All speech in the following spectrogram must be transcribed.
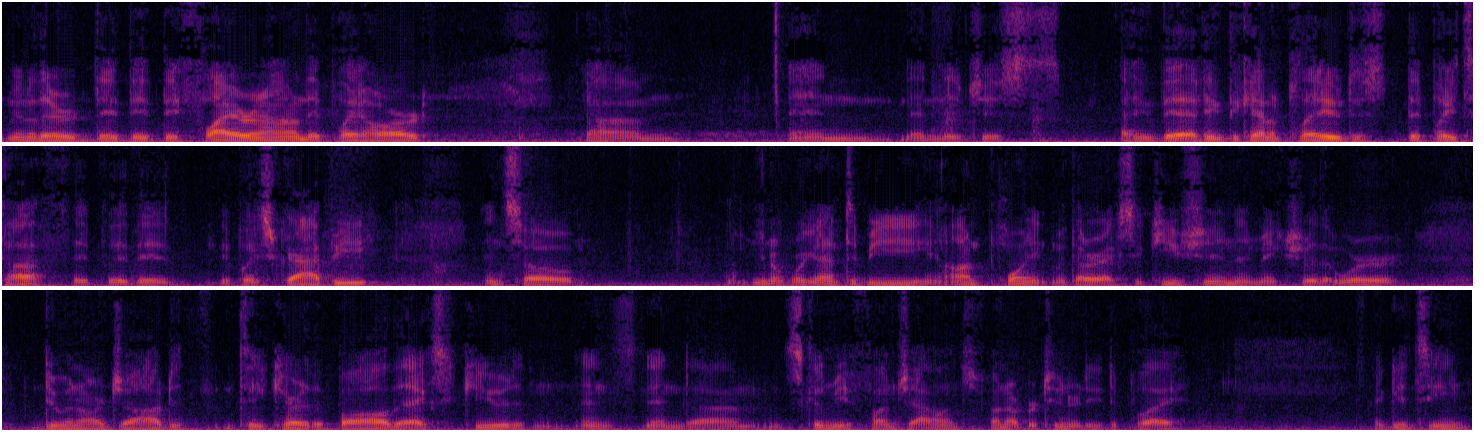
you know they're, they they, they fly around, they play hard, um, and and they just I think they I think they kind of play just they play tough. They play they they play scrappy, and so you know we're going to have to be on point with our execution and make sure that we're doing our job to take care of the ball, to execute, and and, and um, it's going to be a fun challenge, fun opportunity to play a good team.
